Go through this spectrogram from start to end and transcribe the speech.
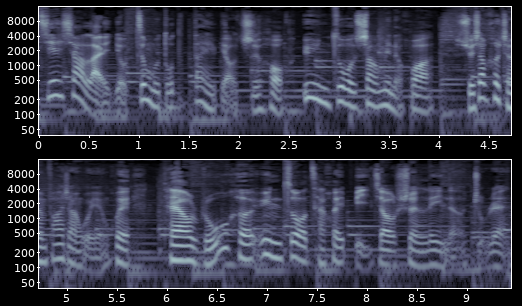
接下来有这么多的代表之后，运作上面的话，学校课程发展委员会它要如何运作才会比较顺利呢？主任，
